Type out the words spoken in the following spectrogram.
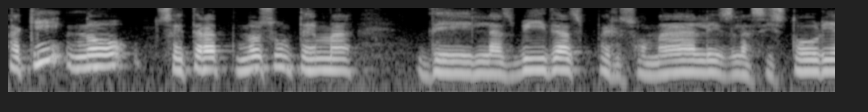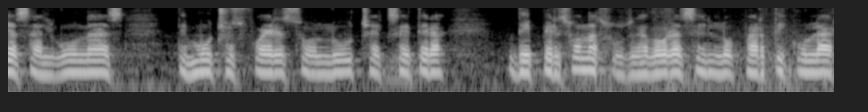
Aquí no se trata, no es un tema de las vidas personales, las historias, algunas de mucho esfuerzo, lucha, etcétera, de personas juzgadoras en lo particular.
